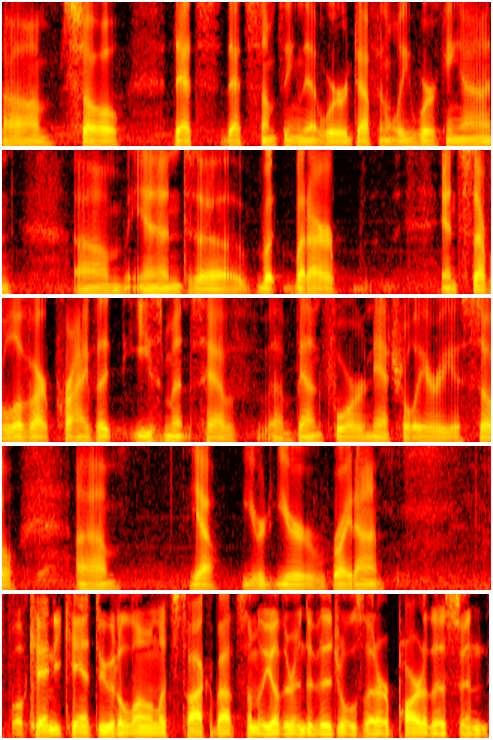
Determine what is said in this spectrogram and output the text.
Um, so that's that's something that we're definitely working on. Um, and uh, but but our and several of our private easements have uh, been for natural areas. So, um, yeah, you're you're right on. Well, Ken, you can't do it alone. Let's talk about some of the other individuals that are part of this and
